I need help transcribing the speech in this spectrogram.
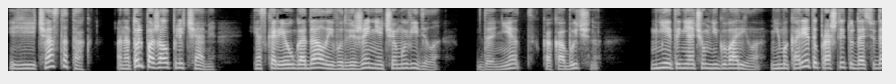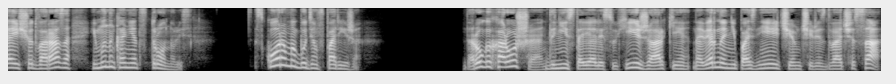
И часто так?» Анатоль пожал плечами. Я скорее угадала его движение, чем увидела. «Да нет, как обычно». Мне это ни о чем не говорило. Мимо кареты прошли туда-сюда еще два раза, и мы, наконец, тронулись. Скоро мы будем в Париже. Дорога хорошая, дни стояли сухие, жаркие, наверное, не позднее, чем через два часа,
